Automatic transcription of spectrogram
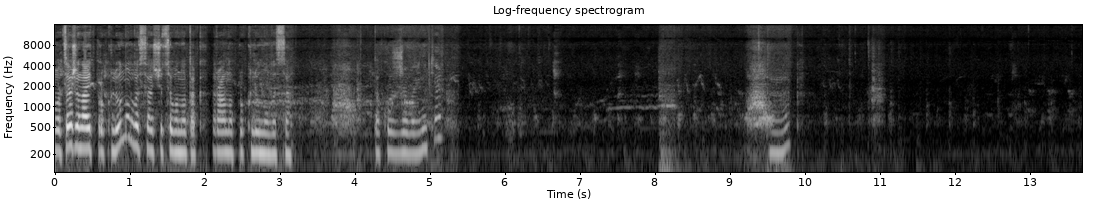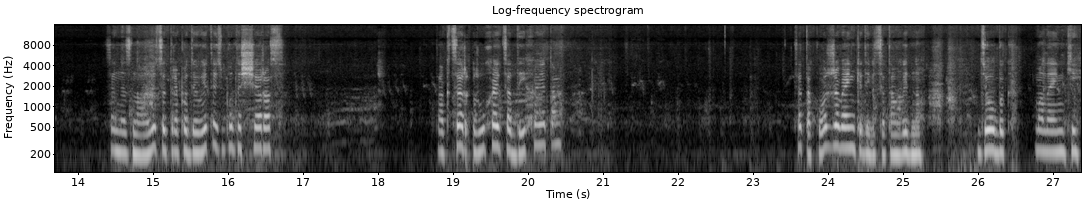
О, це вже навіть проклюнулося, що це воно так рано проклюнулося. Також живеньке. Так. Це не знаю, це треба подивитись буде ще раз. Так, це рухається, дихає там. Це також живеньке, дивіться, там видно дзьобик маленький.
